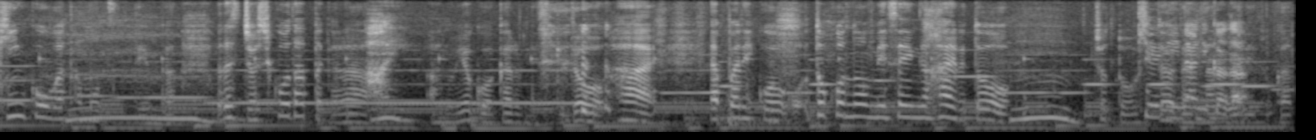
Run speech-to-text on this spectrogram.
均衡が保つっていうか。私女子校だったから、はい、あのよくわかるんですけど、はい、やっぱりこう男の目線が入ると、ちょっと人が。何かが とか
